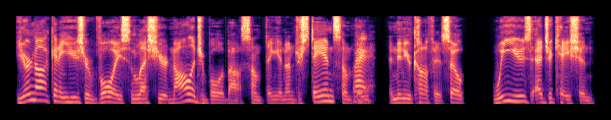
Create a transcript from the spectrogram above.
you're not going to use your voice unless you're knowledgeable about something and understand something Right. and then you're confident. So we use education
